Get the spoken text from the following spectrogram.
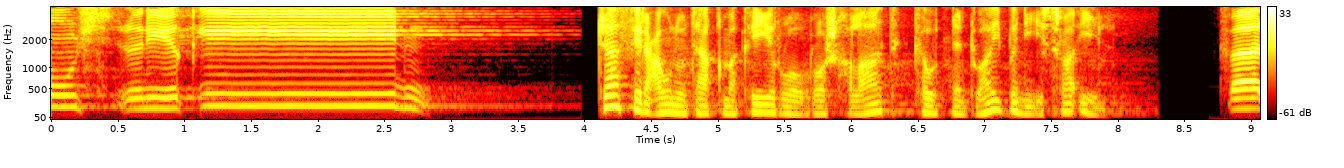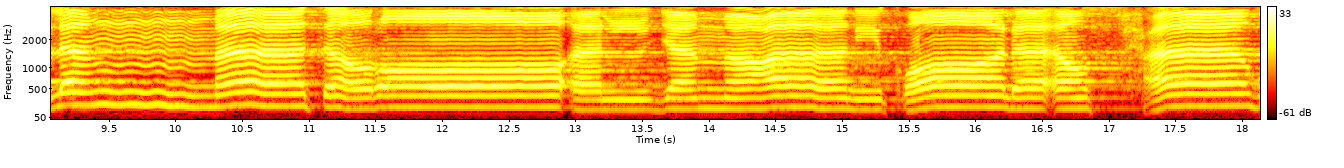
مشرقين جا فرعون و تاقمەکەی ڕۆ ڕۆژ هەڵات کەوتنە دوای بنی ئیسرائیل فلما تراءى الجمعان قال اصحاب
